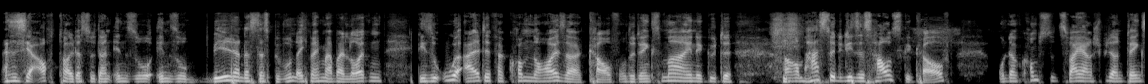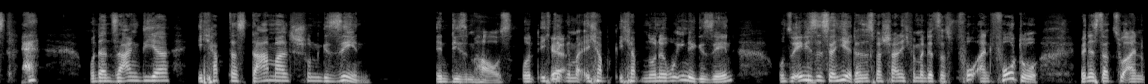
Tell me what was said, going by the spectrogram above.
Das ist ja auch toll, dass du dann in so, in so Bildern, dass das bewundere ich manchmal bei Leuten, die so uralte, verkommene Häuser kaufen und du denkst, meine Güte, warum hast du dir dieses Haus gekauft? Und dann kommst du zwei Jahre später und denkst, hä? Und dann sagen die ja, ich habe das damals schon gesehen in diesem Haus. Und ich ja. denke mal, ich habe ich hab nur eine Ruine gesehen. Und so ähnlich ist es ja hier. Das ist wahrscheinlich, wenn man jetzt das ein Foto, wenn es dazu ein,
